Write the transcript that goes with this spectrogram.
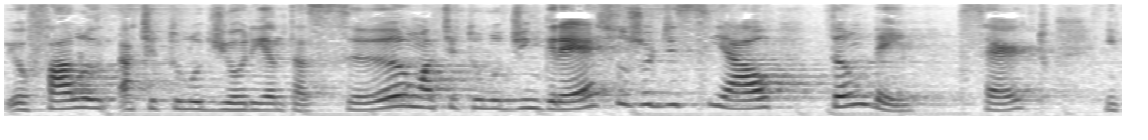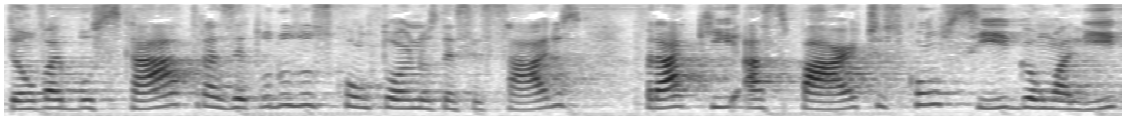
Eu falo a título de orientação, a título de ingresso judicial também, certo? Então, vai buscar trazer todos os contornos necessários para que as partes consigam ali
